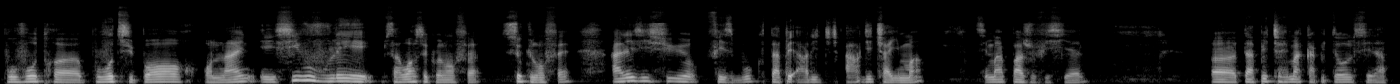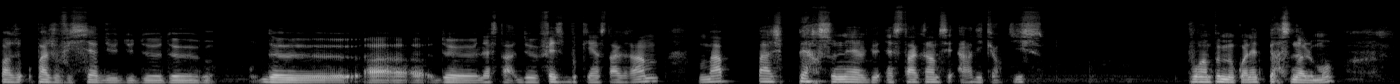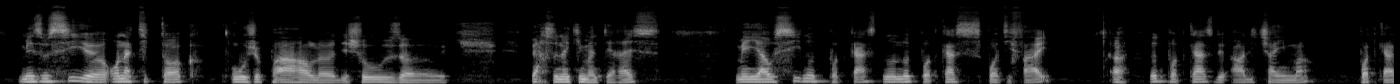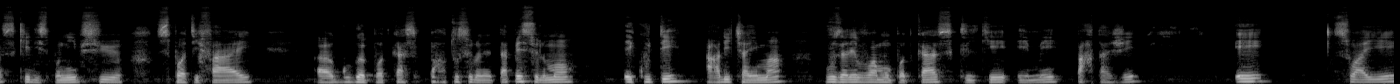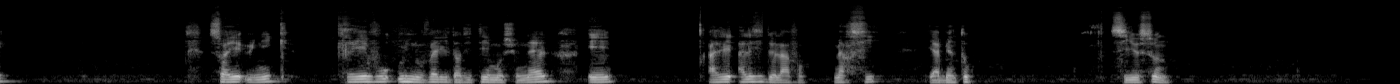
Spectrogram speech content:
pour votre support online. Et si vous voulez savoir ce que l'on fait, ce que allez-y sur Facebook, tapez Hardy, Hardy Chaima. C'est ma page officielle. Tapez Chaima Capital, c'est la page, officielle de, de Facebook et Instagram. Ma page personnelle de Instagram, c'est Hardy Curtis pour un peu me connaître personnellement. Mais aussi, euh, on a TikTok où je parle des choses euh, personnelles qui m'intéressent. Mais il y a aussi notre podcast, notre podcast Spotify, euh, notre podcast de Hardy Chaima, podcast qui est disponible sur Spotify, Google Podcast, partout sur le net. Tapez seulement écoutez Hardy Chaima. Vous allez voir mon podcast, cliquez, aimez, partagez. Et soyez, soyez unique, créez-vous une nouvelle identité émotionnelle et allez, allez-y de l'avant. Merci et à bientôt. See you soon.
